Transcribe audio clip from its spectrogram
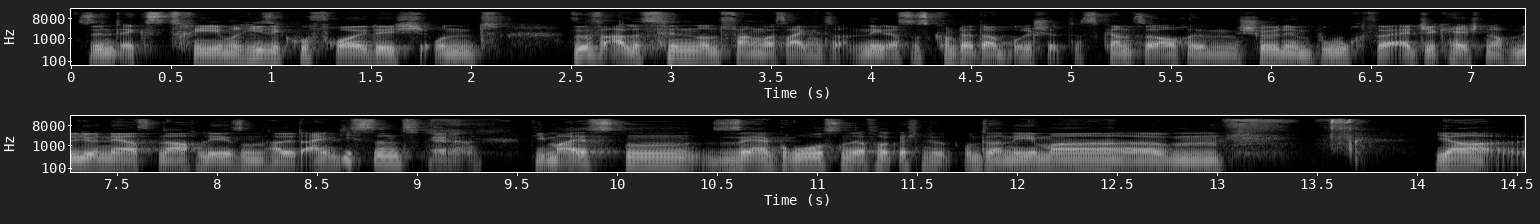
sind extrem risikofreudig und wirf alles hin und fang was eigenes an. Nee, das ist kompletter Bullshit. Das kannst du auch im schönen Buch The Education of Millionaires nachlesen. Halt eigentlich sind ja. die meisten sehr großen, erfolgreichen Unternehmer ähm, ja,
